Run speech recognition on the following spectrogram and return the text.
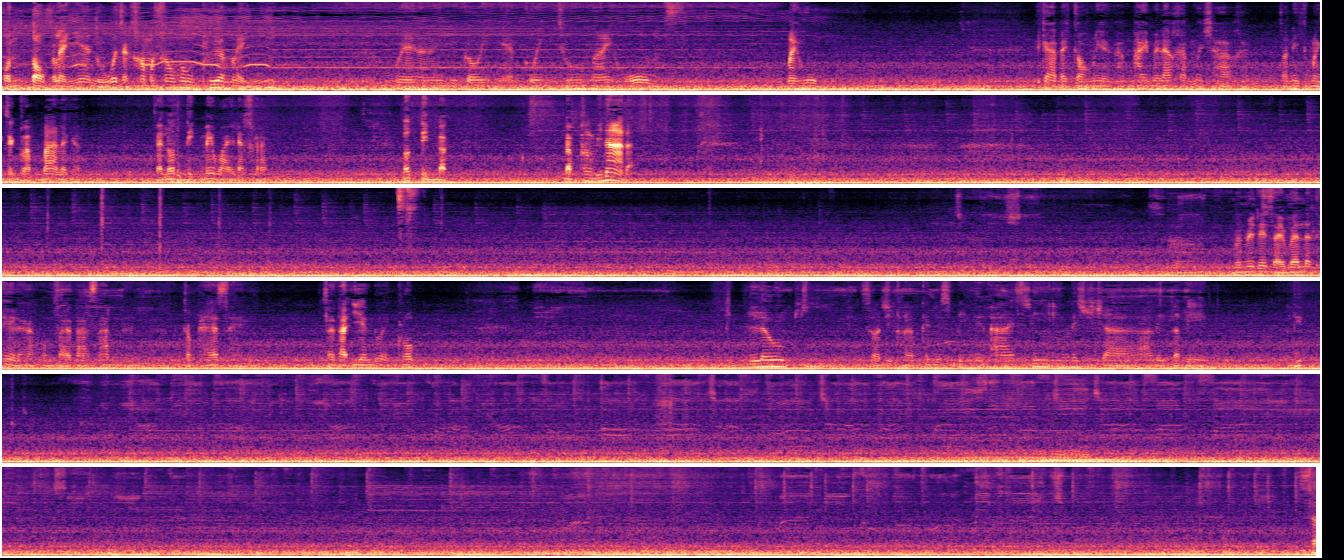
ฝนตกอะไรเงี้ยหนูก็จะเข้ามาเข้าห้องเครื่องอะไรอย่างนี้ Where are you going I'm going to my home my home กายไปกองเรียงครับไปมาแล้วครับเมื่อเช้าครับ ตอนนี้กำลังจะกลับบ้านแล้วครับ แต่รถติดไม่ไหวแล้วครับ รถติดแบบ แบบพังพินาศอะเออ มันไม่ได้ใส่แว่นและเท่เลยครับผมสายตาสั้นกับแพ้แสงสายตาเอียงด้วยครบโลพีสวัสดีครับ Can you speak in I speak English จ้าอลิซาเบธนิด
